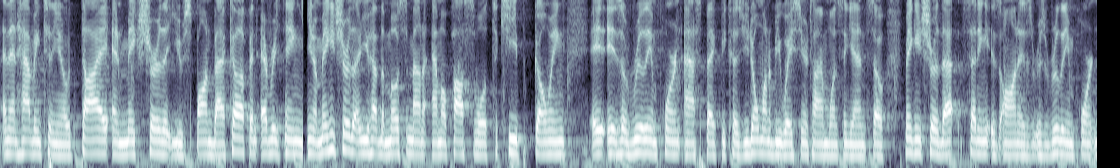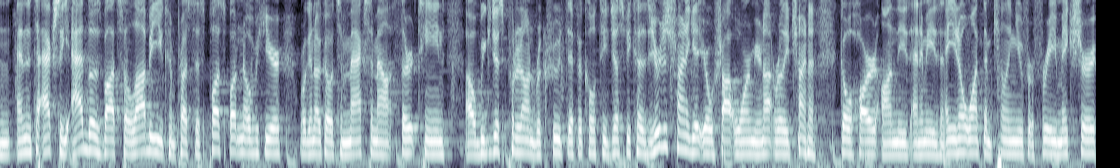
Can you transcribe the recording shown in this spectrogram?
and then having to, you know, die and make sure that you spawn back up and everything, you know, making sure that you have the most amount of ammo possible to keep going is a really important aspect because you don't want to be wasting your time once again. So making sure that setting is on is, is really important. And then to actually add those bots to the lobby, you can press this plus button over here. We're gonna go to max amount 13. Uh, we could just put it on recruit difficulty just because you're just trying to get your shot warm. You're not really trying to go hard on these enemies and you don't want them killing you for free. Make sure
